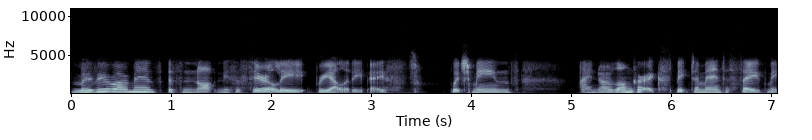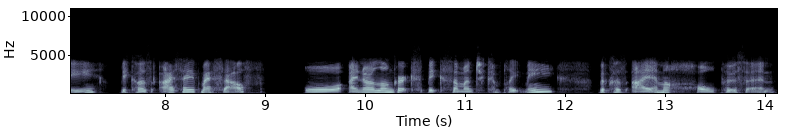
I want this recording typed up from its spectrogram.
movie romance is not necessarily reality based, which means I no longer expect a man to save me because I save myself or I no longer expect someone to complete me because I am a whole person,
